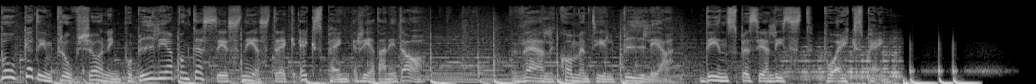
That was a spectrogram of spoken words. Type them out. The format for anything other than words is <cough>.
Boka din provkörning på bilia.se xpeng redan idag. Välkommen till Bilia, din specialist på XPeng.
